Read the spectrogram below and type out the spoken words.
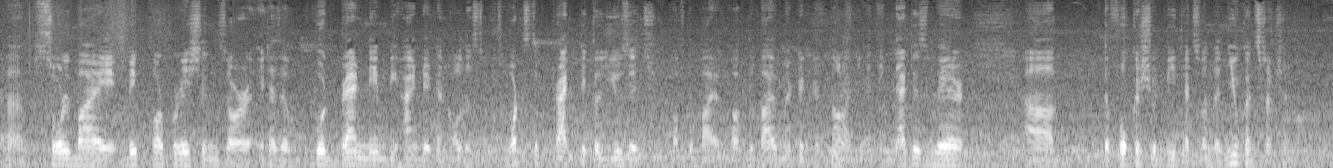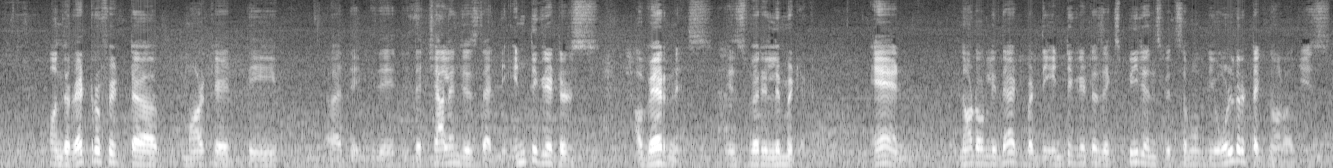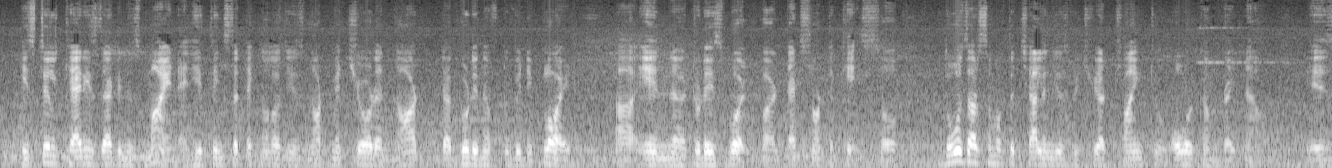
uh, sold by big corporations or it has a good brand name behind it and all those things. What's the practical usage of the bio, of the biometric technology? I think that is where uh, the focus should be. That's on the new construction market. On the retrofit uh, market, the, uh, the, the the challenge is that the integrators' awareness is very limited, and not only that, but the integrator's experience with some of the older technologies, he still carries that in his mind, and he thinks the technology is not matured and not uh, good enough to be deployed uh, in uh, today's world. But that's not the case. So those are some of the challenges which we are trying to overcome right now. Is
